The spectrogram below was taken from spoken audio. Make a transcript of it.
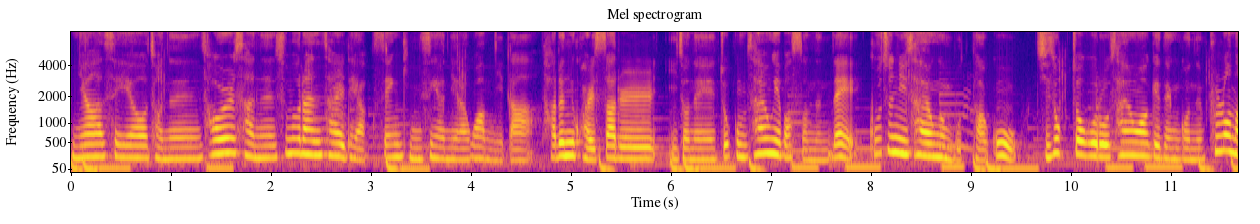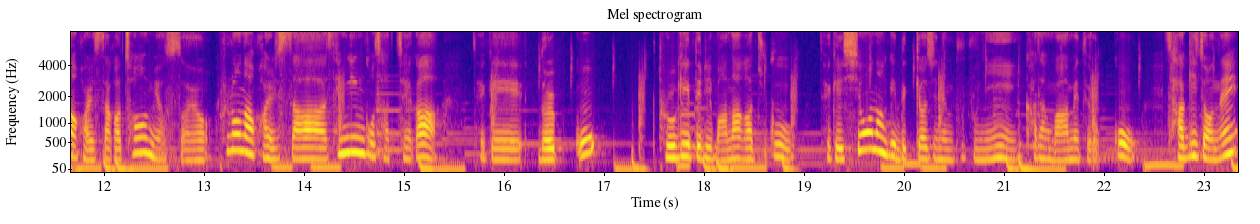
안녕하세요. 저는 서울 사는 21살 대학생 김승현이라고 합니다. 다른 괄사를 이전에 조금 사용해 봤었는데 꾸준히 사용은 못하고 지속적으로 사용하게 된 거는 플로나 괄사가 처음이었어요. 플로나 괄사 생긴 거 자체가 되게 넓고 돌기들이 많아가지고 되게 시원하게 느껴지는 부분이 가장 마음에 들었고 자기 전에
